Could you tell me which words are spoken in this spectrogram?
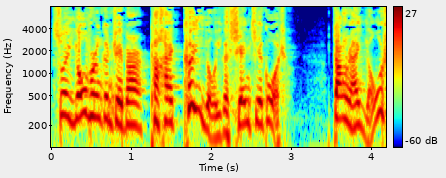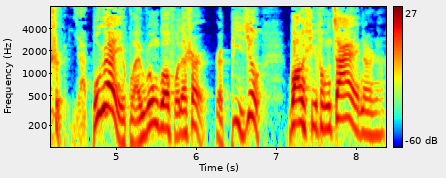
所以尤夫人跟这边她还可以有一个衔接过程。当然尤氏也不愿意管荣国府的事儿，毕竟王熙凤在那儿呢。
